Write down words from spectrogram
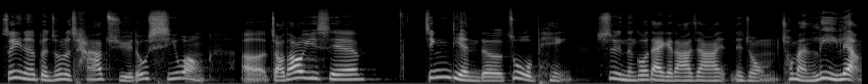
所以呢，本周的插曲都希望呃找到一些经典的作品，是能够带给大家那种充满力量，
